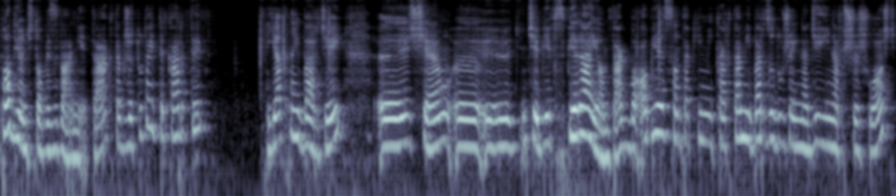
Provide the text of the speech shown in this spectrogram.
podjąć to wyzwanie, tak, także tutaj te karty jak najbardziej y, się y, y, Ciebie wspierają, tak? Bo obie są takimi kartami bardzo dużej nadziei na przyszłość.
